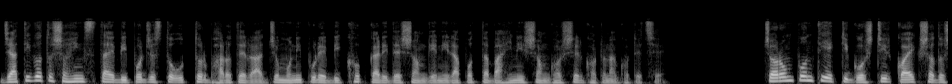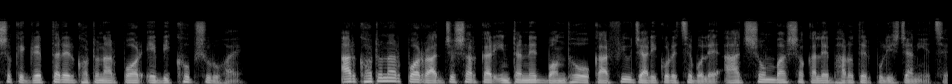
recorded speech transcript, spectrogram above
জাতিগত সহিংসতায় বিপর্যস্ত উত্তর ভারতের রাজ্য মণিপুরে বিক্ষোভকারীদের সঙ্গে নিরাপত্তা বাহিনীর সংঘর্ষের ঘটনা ঘটেছে। চরমপন্থী একটি গোষ্ঠীর কয়েক সদস্যকে গ্রেপ্তারের ঘটনার পর এ বিক্ষোভ শুরু হয়। আর ঘটনার পর রাজ্য সরকার ইন্টারনেট বন্ধ ও কারফিউ জারি করেছে বলে আজ সোমবার সকালে ভারতের পুলিশ জানিয়েছে।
